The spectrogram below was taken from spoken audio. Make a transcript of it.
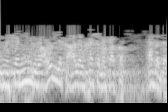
المسامير وعلق على الخشبة فقط. أبدا.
